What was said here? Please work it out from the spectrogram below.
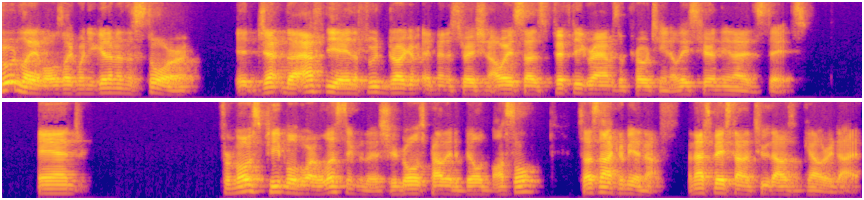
food labels, like when you get them in the store, it the FDA, the Food and Drug Administration, always says 50 grams of protein, at least here in the United States. And for most people who are listening to this, your goal is probably to build muscle. So that's not going to be enough. And that's based on a 2000 calorie diet.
